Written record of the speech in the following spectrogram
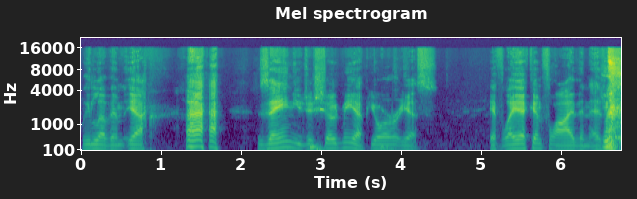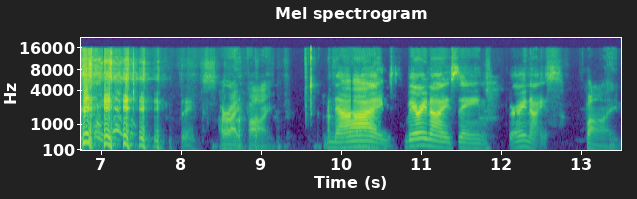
we love him. Yeah. Zane, you just showed me up. Your yes. If Leia can fly, then Ezra. Thanks. All right, fine, Nice, very nice, Zane. Very nice. fine,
